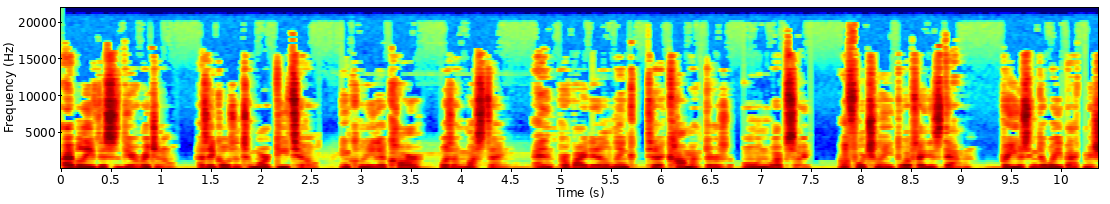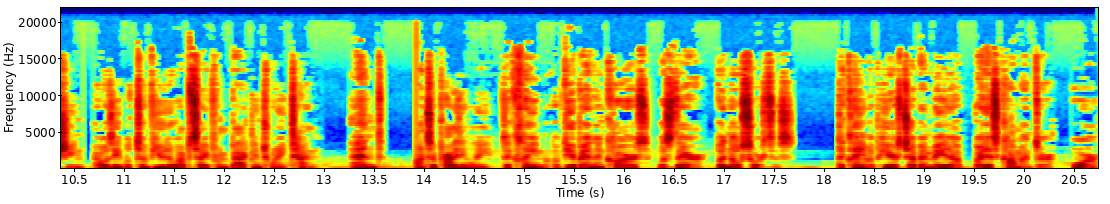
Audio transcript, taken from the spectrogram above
I believe this is the original, as it goes into more detail including the car was a Mustang and provided a link to the commenter's own website. Unfortunately, the website is down, but using the Wayback Machine, I was able to view the website from back in 2010, and unsurprisingly, the claim of the abandoned cars was there, but no sources. The claim appears to have been made up by this commenter, or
